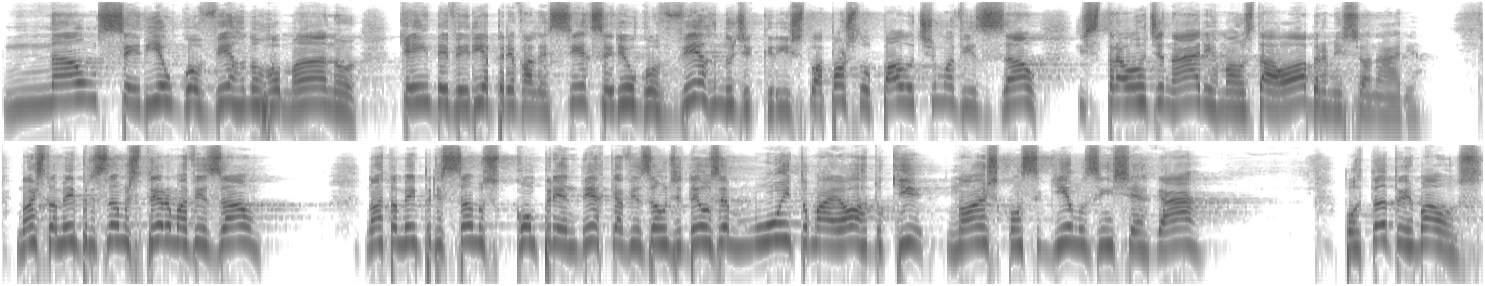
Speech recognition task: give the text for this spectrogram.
não seria o governo romano, quem deveria prevalecer seria o governo de Cristo. O apóstolo Paulo tinha uma visão extraordinária, irmãos, da obra missionária. Nós também precisamos ter uma visão, nós também precisamos compreender que a visão de Deus é muito maior do que nós conseguimos enxergar. Portanto, irmãos,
